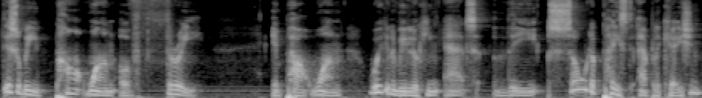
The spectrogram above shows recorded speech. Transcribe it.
this will be part 1 of 3. In part 1, we're going to be looking at the solder paste application,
